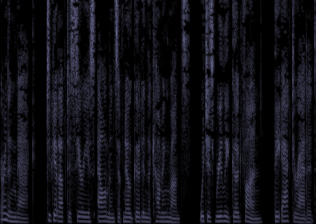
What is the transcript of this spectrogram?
Aaron and Mac, to get up to serious elements of no good in the coming months which is really good fun, the actor added.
